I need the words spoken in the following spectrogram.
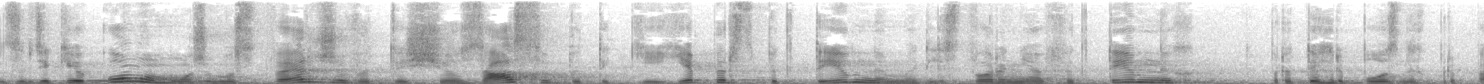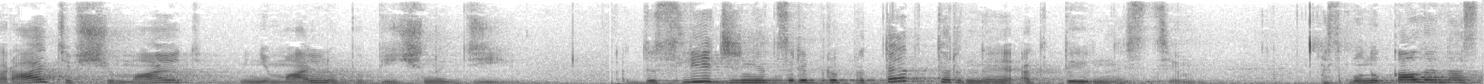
завдяки якому можемо стверджувати, що засоби такі є перспективними для створення ефективних протигрипозних препаратів, що мають мінімальну побічну дію. Дослідження церебропротекторної активності спонукали нас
